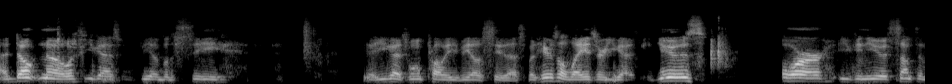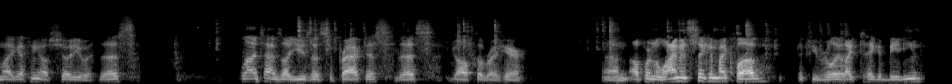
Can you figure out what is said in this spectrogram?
I don't know if you guys will be able to see. Yeah, you guys won't probably be able to see this, but here's a laser you guys could use, or you can use something like I think I'll show you with this. A lot of times I'll use this to practice this golf club right here. Um, I'll put an alignment stick in my club if you really like to take a beating,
